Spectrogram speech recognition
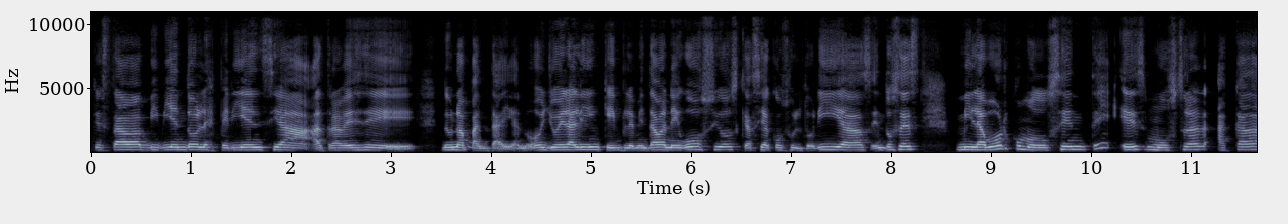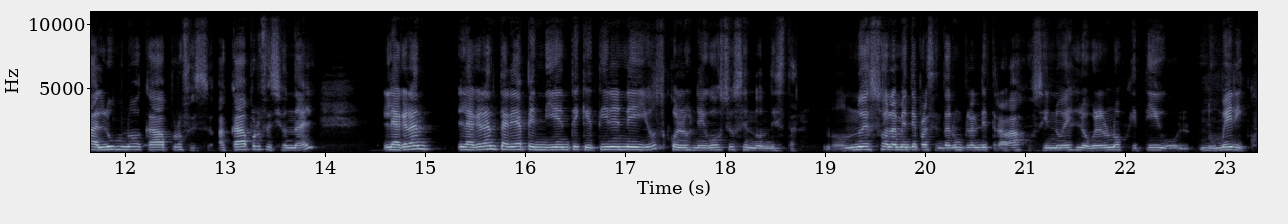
que estaba viviendo la experiencia a través de, de, una pantalla, ¿no? Yo era alguien que implementaba negocios, que hacía consultorías, entonces mi labor como docente es mostrar a cada alumno, a cada, profes a cada profesional, la gran, la gran tarea pendiente que tienen ellos con los negocios en donde están. ¿no? es solamente presentar un plan de trabajo, sino es lograr un objetivo numérico.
